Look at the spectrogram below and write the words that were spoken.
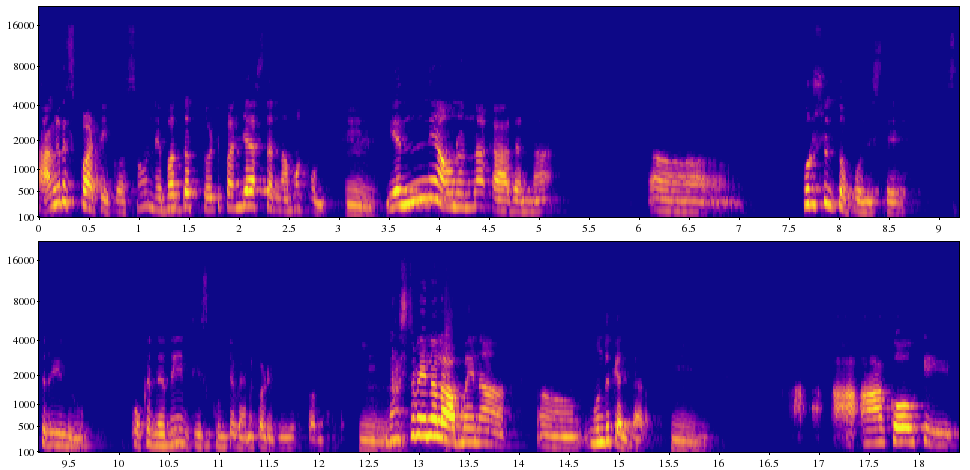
కాంగ్రెస్ పార్టీ కోసం నిబద్ధతతోటి పనిచేస్తాను నమ్మకం ఉంది. ఎన్ని అవునన్నా కాదన్నా ఆ, పురుషులతో పోలిస్తే స్త్రీలు ఒక నిర్ణయం తీసుకుంటే వెనకడుగు తొందరగా. నష్టమైన లాభమైన ముందుకెళ్తారు. ఆ- కోవకి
